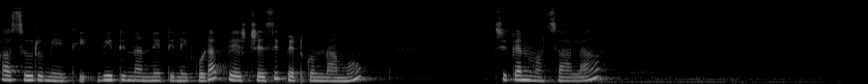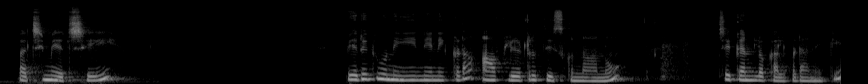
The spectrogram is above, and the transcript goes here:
కసూరు మేథి వీటినన్నిటినీ కూడా పేస్ట్ చేసి పెట్టుకుందాము. చికెన్ మసాలా పచ్చిమిర్చి పెరుగుని నేను ఇక్కడ హాఫ్ లీటర్ తీసుకున్నాను చికెన్లో కలపడానికి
